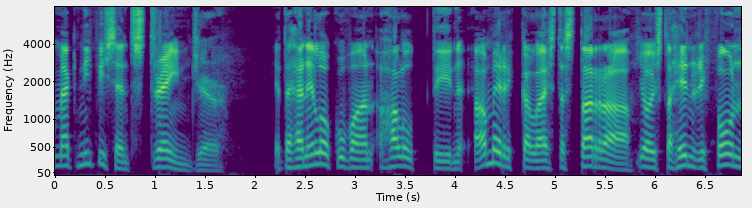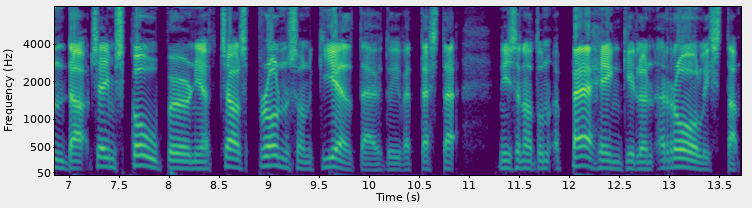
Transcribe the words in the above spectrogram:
Magnificent Stranger – ja tähän elokuvaan haluttiin amerikkalaista staraa, joista Henry Fonda, James Coburn ja Charles Bronson kieltäytyivät tästä niin sanotun päähenkilön roolista.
